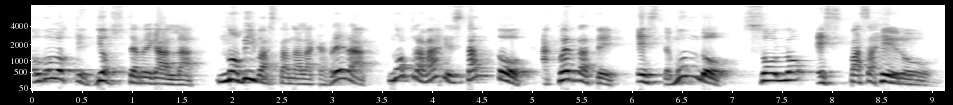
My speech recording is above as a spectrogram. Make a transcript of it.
todo lo que Dios te regala. No vivas tan a la carrera, no trabajes tanto. Acuérdate, este mundo solo es pasajero.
